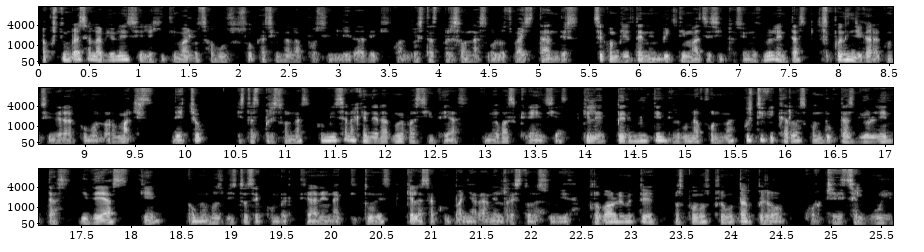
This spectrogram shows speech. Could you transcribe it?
Acostumbrarse a la violencia y legitimar los abusos ocasiona la posibilidad de que cuando estas personas o los bystanders se convierten en víctimas de situaciones violentas, las pueden llegar a considerar como normales. De hecho, estas personas comienzan a generar nuevas ideas y nuevas creencias que le permiten de alguna forma justificar las conductas violentas, ideas que, como hemos visto, se convertirán en actitudes que las acompañarán el resto de su vida. Probablemente nos podemos preguntar, pero ¿por qué es el bullying?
